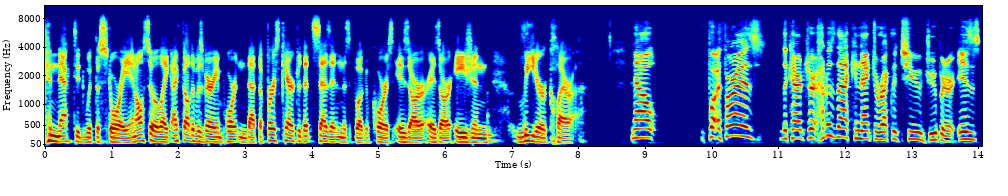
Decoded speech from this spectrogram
connected with the story, and also like I felt it was very important that the first character that says it in this book, of course, is our is our Asian leader, Clara. Now, for, as far as the character, how does that connect directly to Jupiter? Is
